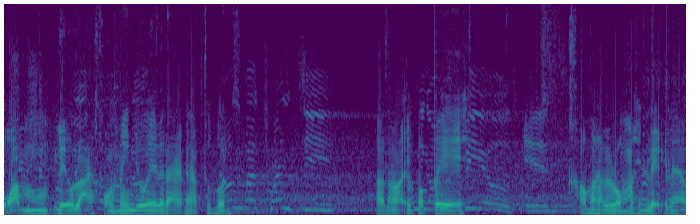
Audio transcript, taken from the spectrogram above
ความเลวร้ายของเมนยูเอไปได้นะครับ ทุกคน แล้วก็เอ็มบัปเป้เข้ามาถล่มให้เละแล้ว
